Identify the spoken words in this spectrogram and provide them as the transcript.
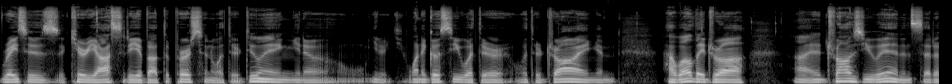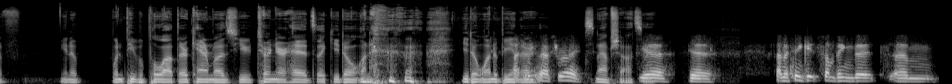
raises a curiosity about the person, what they're doing. You know, you know, you want to go see what they're what they're drawing and how well they draw, uh, and it draws you in instead of you know when people pull out their cameras, you turn your heads like you don't want to you don't want to be in I their that's right. snapshots. Yeah, yeah, and I think it's something that um,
